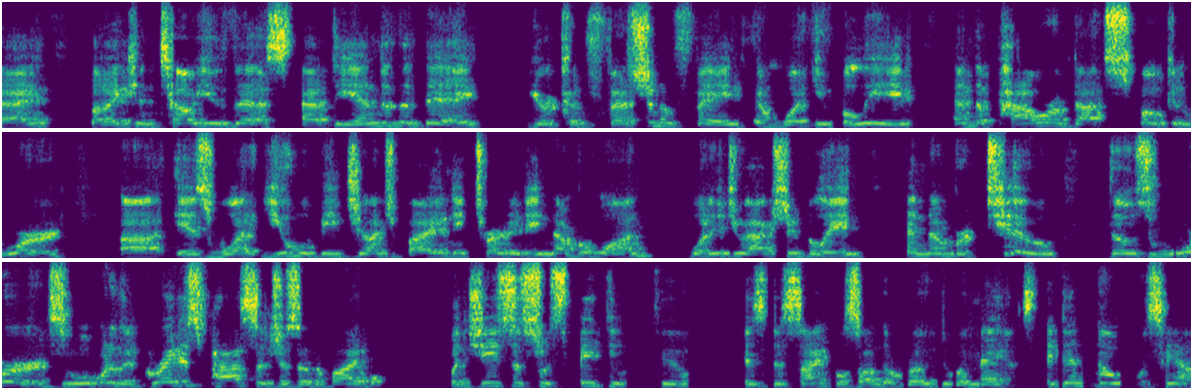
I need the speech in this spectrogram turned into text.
Okay. But I can tell you this at the end of the day, your confession of faith and what you believe and the power of that spoken word uh, is what you will be judged by in eternity. Number one, what did you actually believe? And number two, those words, one of the greatest passages of the Bible, when Jesus was speaking to his disciples on the road to Emmaus, they didn't know it was him.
